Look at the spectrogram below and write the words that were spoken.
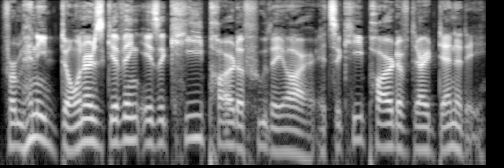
For many donors, giving is a key part of who they are, it's a key part of their identity.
